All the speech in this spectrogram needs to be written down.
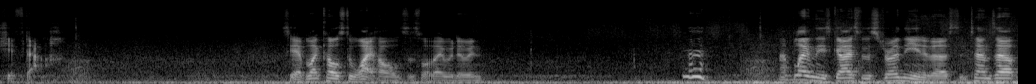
Shift R. So yeah, black holes to white holes is what they were doing. Eh, I blame these guys for destroying the universe. It turns out,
